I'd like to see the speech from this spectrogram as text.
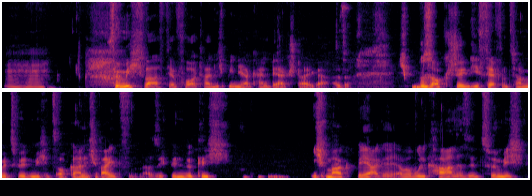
Mhm. Für mich war es der Vorteil, ich bin ja kein Bergsteiger. Also ich muss auch gestehen, die Seven Summits würden mich jetzt auch gar nicht reizen. Also ich bin wirklich, ich mag Berge, aber Vulkane sind für mich.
